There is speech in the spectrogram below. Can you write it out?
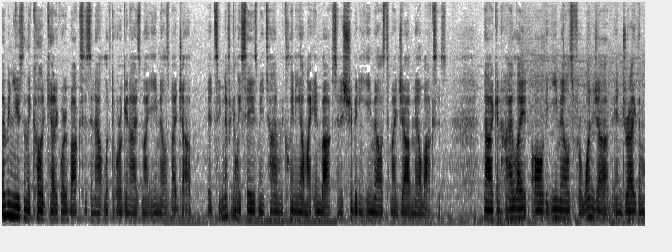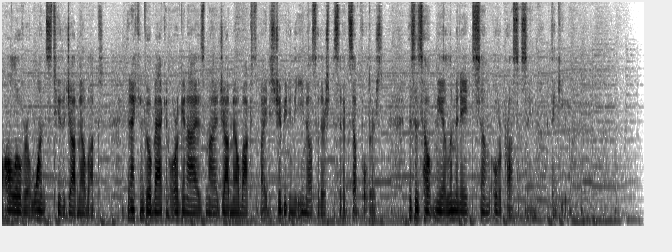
I've been using the colored category boxes in Outlook to organize my emails by job. It significantly saves me time in cleaning out my inbox and distributing emails to my job mailboxes. Now I can highlight all the emails for one job and drag them all over at once to the job mailbox. Then I can go back and organize my job mailboxes by distributing the emails to their specific subfolders. This has helped me eliminate some overprocessing. Thank you.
